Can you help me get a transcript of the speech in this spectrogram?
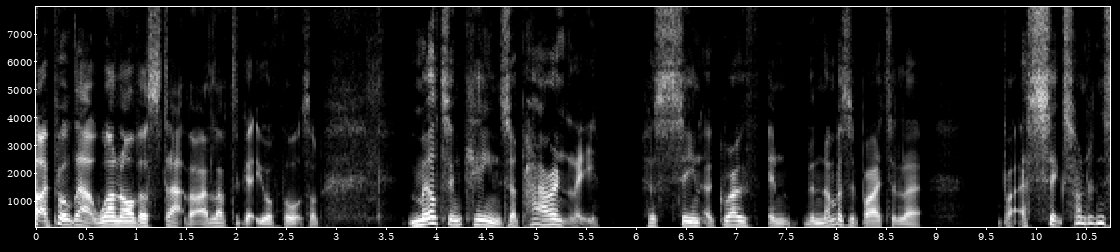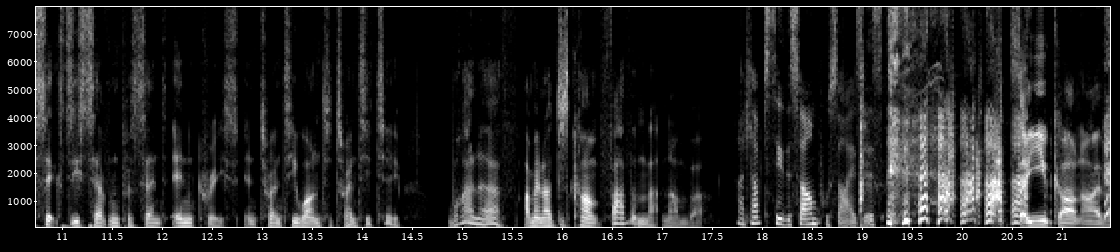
I pulled out one other stat that I'd love to get your thoughts on. Milton Keynes apparently has seen a growth in the numbers of buy to let by a 667% increase in 21 to 22. Why on earth? I mean, I just can't fathom that number. I'd love to see the sample sizes. so you can't either.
